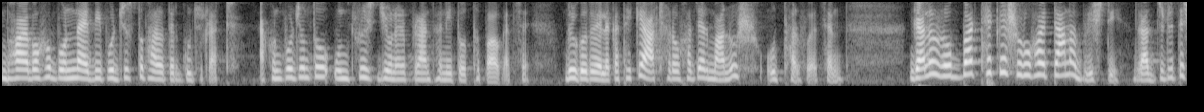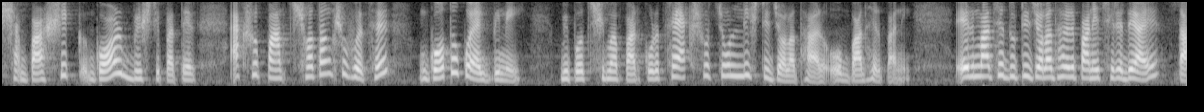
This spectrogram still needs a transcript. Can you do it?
ভয়াবহ বন্যায় বিপর্যস্ত ভারতের গুজরাট। এখন পর্যন্ত উনত্রিশ জনের প্রাণহানি তথ্য পাওয়া গেছে। দুর্গত এলাকা থেকে আঠারো হাজার মানুষ উদ্ধার হয়েছেন। গেল রোববার থেকে শুরু হয় টানা বৃষ্টি। রাজ্যটিতে বার্ষিক গড় বৃষ্টিপাতের একশো পাঁচ শতাংশ হয়েছে গত কয়েকদিনেই। বিপদসীমা পার করেছে একশো চল্লিশটি জলাধার ও বাঁধের পানি। এর মাঝে দুটি জলাধারের পানি ছেড়ে দেয় তা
